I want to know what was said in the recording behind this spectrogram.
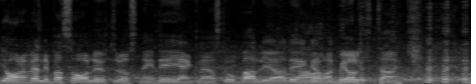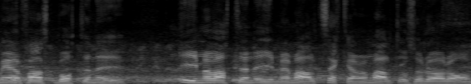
jag har en väldigt basal utrustning. Det är egentligen en stor balja. Det är en gammal mjölktank med en fast botten i. I med vatten, i med malt, säckar med malt och så rör om.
